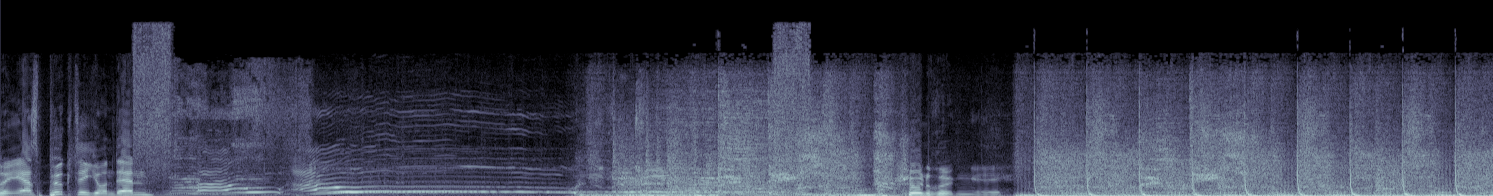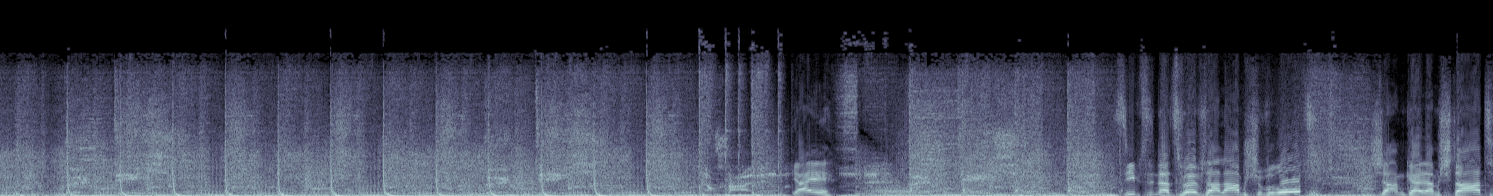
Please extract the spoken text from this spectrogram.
Geht. Weißt du, so erst bück dich und dann. Schön Rücken, ey. Geil. 17.12. Alarmstufe Rot. Schamgeil am Start.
